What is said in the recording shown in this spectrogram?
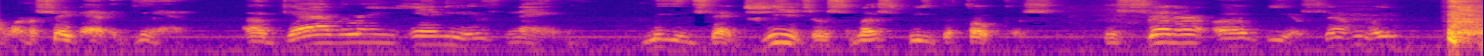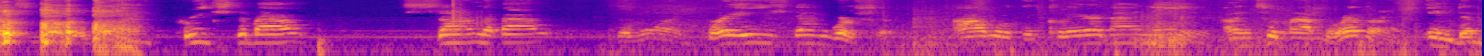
I want to say that again. A gathering in his name means that Jesus must be the focus. The center of the assembly the one preached about, sung about, the one praised and worshiped. I will declare thy name unto my brethren. In the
